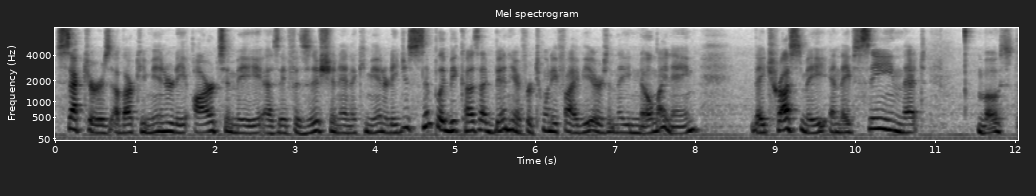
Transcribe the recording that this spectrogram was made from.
sectors of our community are to me as a physician in a community just simply because I've been here for 25 years and they know my name, they trust me, and they've seen that most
